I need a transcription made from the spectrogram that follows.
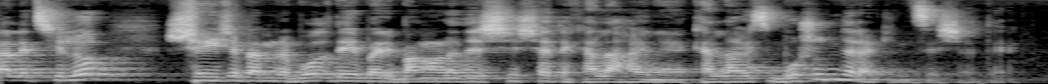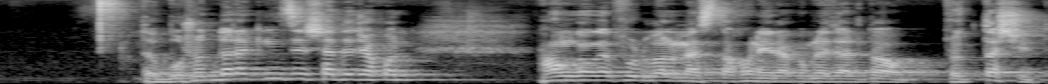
কালে ছিল, সেই হিসেবে আমরা বলতেই পারি বাংলাদেশের সাথে খেলা হয় না। খেলা হয়েছে বসুন্ধরা কিংসের সাথে। তো বসুন্ধরা কিংসের সাথে যখন হংকংয়ের ফুটবল ম্যাচ, তখন এরকম রেজাল্ট প্রত্যাশিত।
